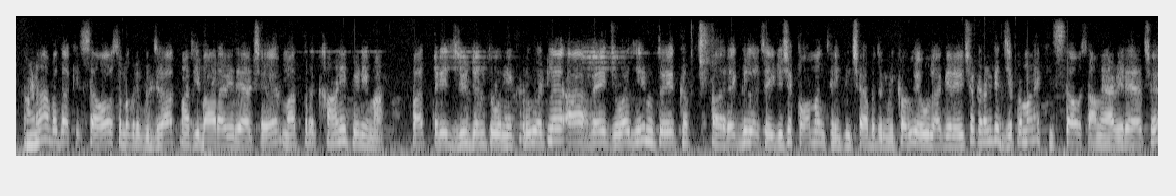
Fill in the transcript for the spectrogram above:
ઘણા બધા કિસ્સાઓ સમગ્ર ગુજરાતમાંથી બહાર આવી રહ્યા છે. માત્ર ખાણીપીણીમાં વાત કરીએ જીવજંતુઓ નીકળવું એટલે આ હવે જોવા જઈએ ને તો એક રેગ્યુલર થઈ ગયું છે કોમન થઈ ગયું છે આ બધું નીકળવું એવું લાગી રહ્યું છે. કારણ કે જે પ્રમાણે કિસ્સાઓ સામે આવી રહ્યા છે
